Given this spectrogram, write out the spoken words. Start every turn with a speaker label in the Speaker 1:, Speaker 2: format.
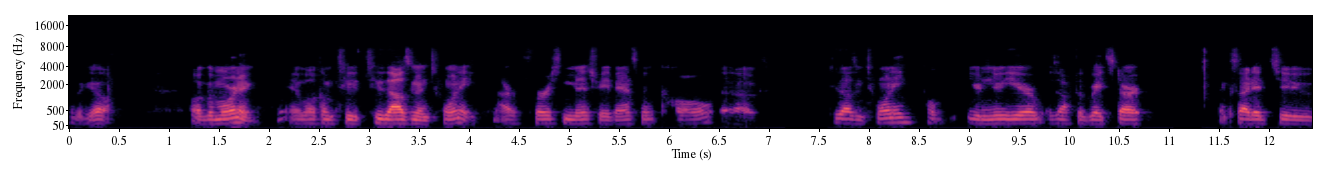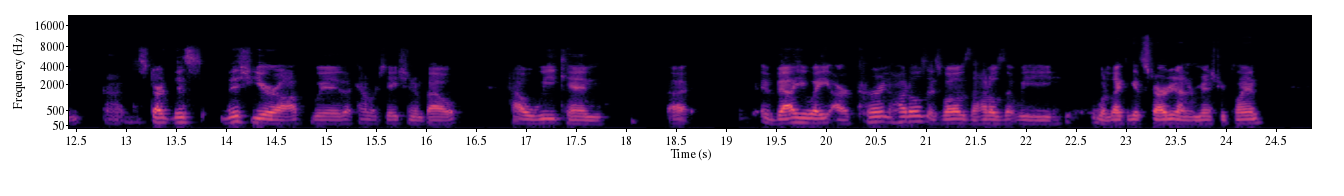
Speaker 1: There we go. Well, good morning and welcome to 2020, our first ministry advancement call of 2020. Hope your new year is off to a great start. Excited to uh, start this this year off with a conversation about how we can uh, evaluate our current huddles as well as the huddles that we would like to get started on our ministry plan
